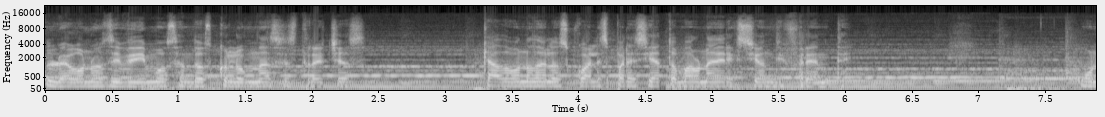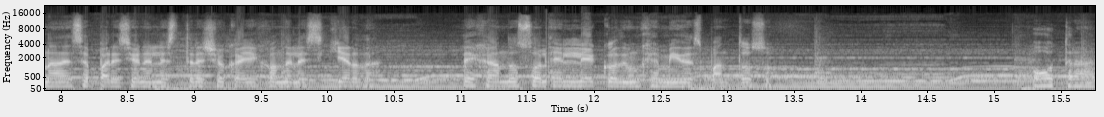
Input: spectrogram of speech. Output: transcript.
Luego nos dividimos en dos columnas estrechas, cada uno de los cuales parecía tomar una dirección diferente. Una desapareció en el estrecho callejón de la izquierda, dejando solo el eco de un gemido espantoso. Otra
